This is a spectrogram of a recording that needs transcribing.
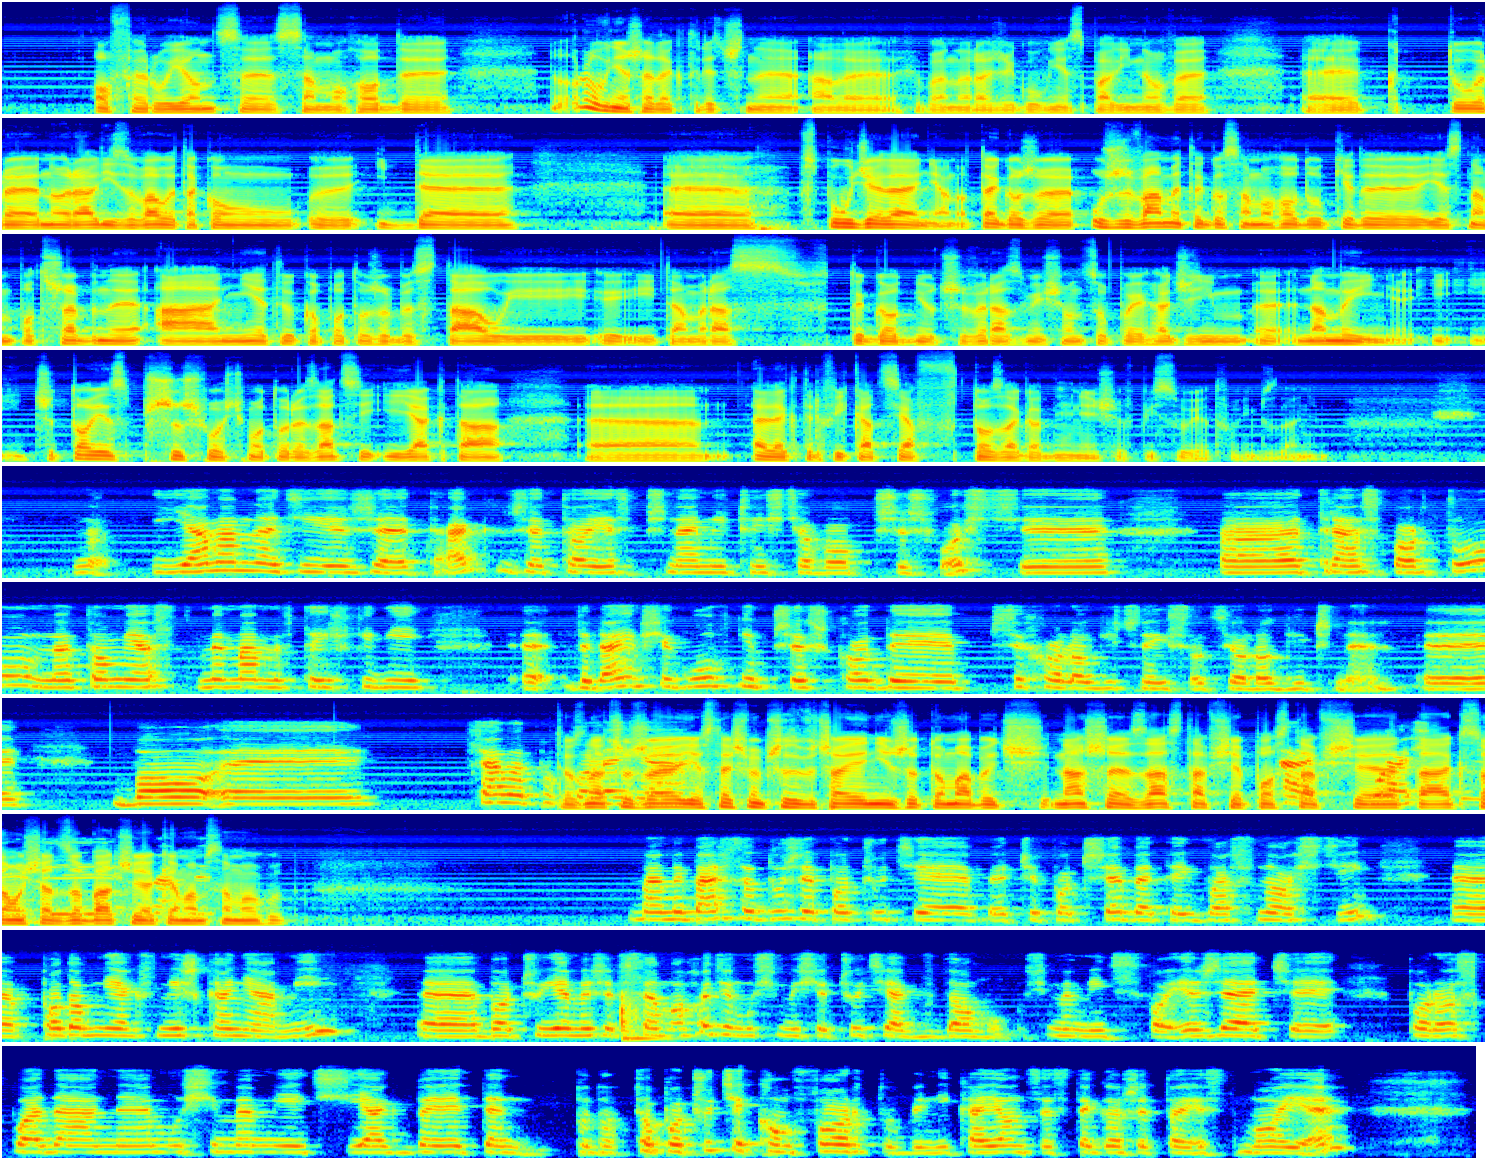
oferujące samochody, no, również elektryczne, ale chyba na razie głównie spalinowe, e, które no, realizowały taką e, ideę e, współdzielenia, no, tego, że używamy tego samochodu, kiedy jest nam potrzebny, a nie tylko po to, żeby stał i, i, i tam raz w tygodniu czy raz w miesiącu pojechać nim na myjnie. I, I czy to jest przyszłość motoryzacji i jak ta e, elektryfikacja w to zagadnienie się wpisuje, Twoim zdaniem? No, ja mam nadzieję, że tak, że to jest przynajmniej częściowo przyszłość y, e, transportu. Natomiast my mamy w tej chwili, e, wydaje mi się, głównie przeszkody psychologiczne i socjologiczne, y, bo y, całe To pokolenia... znaczy, że jesteśmy przyzwyczajeni, że to ma być nasze, zastaw się, postaw Tak, się, właśnie. tak, sąsiad zobaczy, jak ja mam mamy- samochód. mamy bardzo duże poczucie czy potrzebę tej własności, podobnie jak z mieszkaniami, e, bo czujemy, że w samochodzie musimy się czuć jak w domu. Musimy mieć swoje rzeczy porozkładane, musimy mieć jakby ten, to, poczucie komfortu wynikające z tego, że to jest moje.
